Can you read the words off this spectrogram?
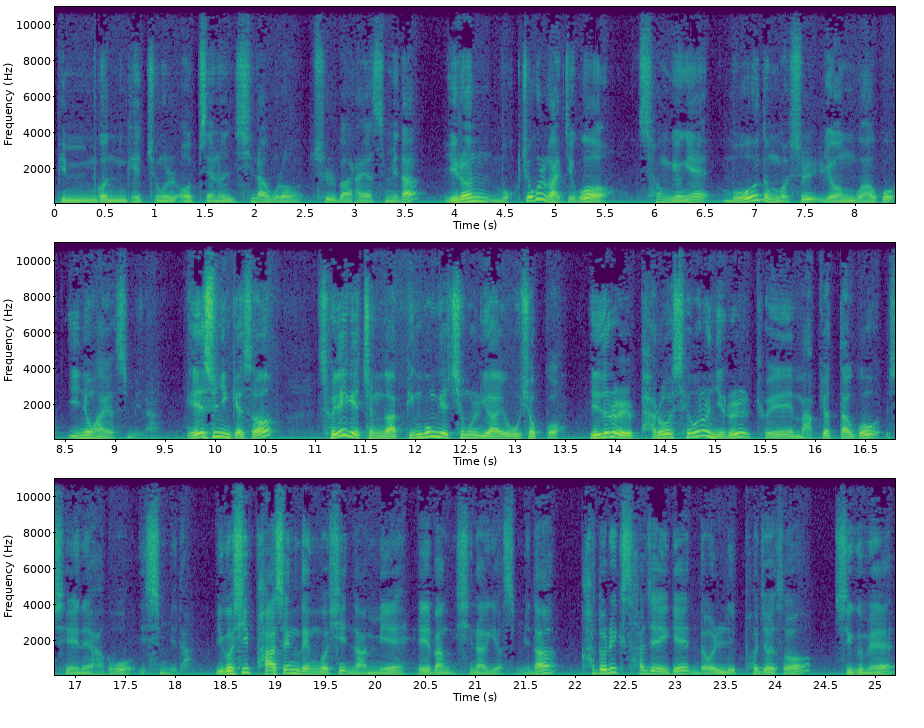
빈곤계층을 없애는 신학으로 출발하였습니다. 이런 목적을 가지고 성경의 모든 것을 연구하고 인용하였습니다. 예수님께서 소외계층과 빈곤계층을 위하여 오셨고 이들을 바로 세우는 일을 교회에 맡겼다고 세뇌하고 있습니다. 이것이 파생된 것이 남미의 해방 신학이었습니다. 카톨릭 사제에게 널리 퍼져서 지금의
